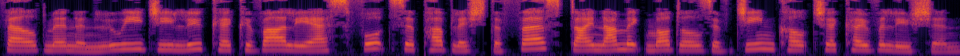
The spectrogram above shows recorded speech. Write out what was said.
Feldman and Luigi Luca Cavalli Sforza published the first dynamic models of gene culture coevolution.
